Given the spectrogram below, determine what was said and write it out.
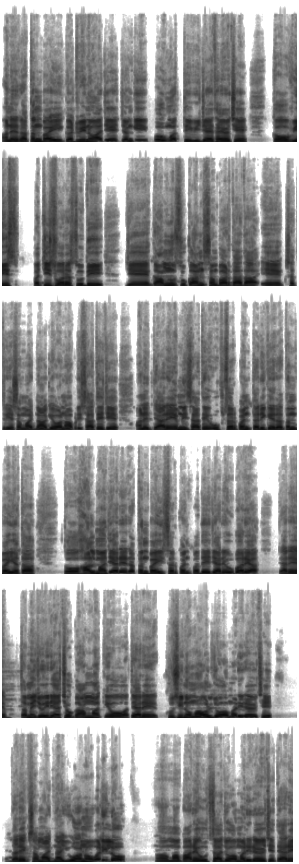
અને રતનભાઈ ગઢવીનો આજે જંગી બહુમતથી વિજય થયો છે. તો વીસ પચીસ વર્ષ સુધી જે ગામનું સુકાન સંભાળતા હતા એ ક્ષત્રિય સમાજના આગેવાન આપણી સાથે છે અને ત્યારે એમની સાથે ઉપસરપંચ તરીકે રતનભાઈ હતા. તો હાલમાં જ્યારે રતનભાઈ સરપંચ પદે જ્યારે ઊભા રહ્યા, ત્યારે તમે જોઈ રહ્યા છો ગામમાં કેવો અત્યારે ખુશીનો માહોલ જોવા મળી રહ્યો છે. દરેક સમાજના યુવાનો, વડીલો માં ભારે ઉત્સાહ જોવા મળી રહ્યો છે. ત્યારે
